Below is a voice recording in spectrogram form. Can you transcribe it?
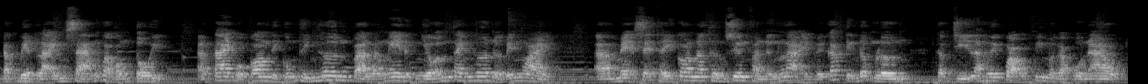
đặc biệt là ánh sáng và bóng tối. À, tai của con thì cũng thính hơn và lắng nghe được nhiều âm thanh hơn ở bên ngoài. À, mẹ sẽ thấy con thường xuyên phản ứng lại với các tiếng động lớn thậm chí là hơi quạo khi mà gặp ồn ào.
